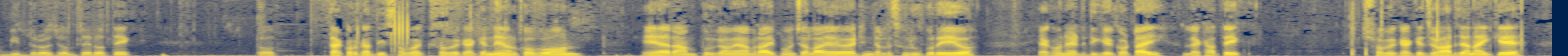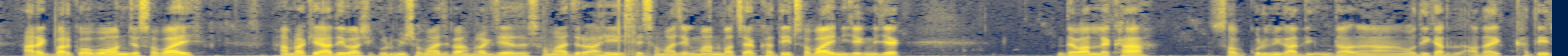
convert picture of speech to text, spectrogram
বিদ্রোহ চলতে রতে তো তাকর খাতির সবাই সবাই কাকে নেহর কবন এ রামপুর গ্রামে আমরা পৌঁছলা হয়ে এঠিনটালে শুরু করে এও এখন এর দিকে গোটাই লেখাতে সবাই কাকে জোহার জানাইকে আরেকবার কবন যে সবাই আমরা কে আদিবাসী কুর্মী সমাজ বা আমরা যে সমাজ আহি সেই সমাজে মান বাঁচার খাতির সবাই নিজেক নিজেক দেওয়াল লেখা সব কর্মীর অধিকার আদায় খাতির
